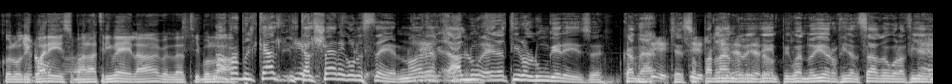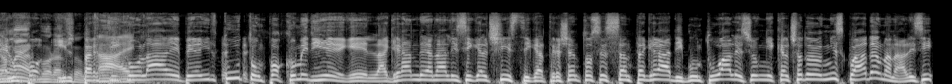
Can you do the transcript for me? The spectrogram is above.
quello di Quaresma, eh. la trivela, quella tipo No, là. proprio il, cal- il calciare con l'esterno era, allu- era il tiro all'ungherese. Guarda, Sì, cioè, sto parlando sì, dei vero. tempi quando io ero fidanzato con la figlia È della Marmora. il insomma. particolare per il tutto, un po' come dire che la grande analisi calcistica a 360 gradi, puntuale su ogni calciatore, ogni squadra, è un'analisi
